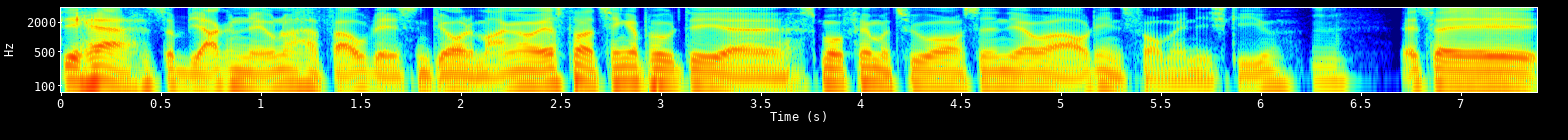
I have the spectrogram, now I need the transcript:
det her, som Jakob nævner, har fagbevægelsen gjort i mange år. Jeg står og tænker på, at det er små 25 år siden, jeg var afdelingsformand i Skive. Mm. Altså, øh,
